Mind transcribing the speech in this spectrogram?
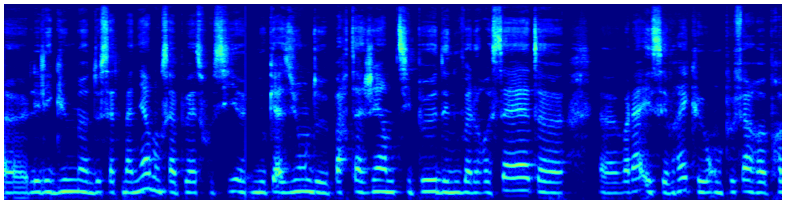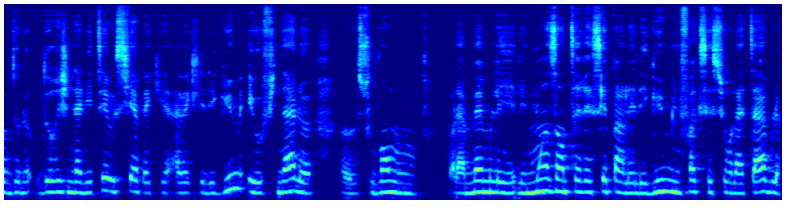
les légumes de cette manière. Donc ça peut être aussi une occasion de partager un petit peu des nouvelles recettes, voilà. Et c'est vrai qu'on peut faire preuve d'originalité aussi avec, avec les légumes. Et au final, euh, souvent, on, voilà, même les, les, moins intéressés par les légumes, une fois que c'est sur la table,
